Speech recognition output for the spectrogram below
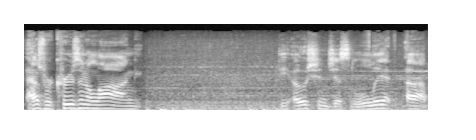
as we're cruising along, the ocean just lit up.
